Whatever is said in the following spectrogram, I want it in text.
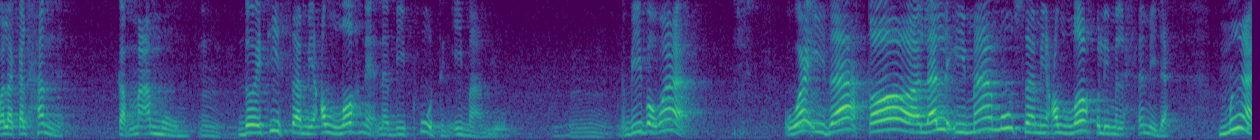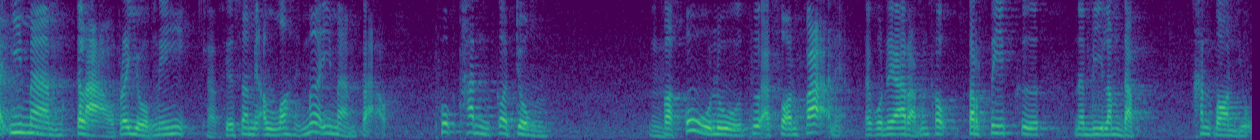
วะละกัลฮัมด์เนี่ยกับมะมูมอืมโดยที่ซามิอัลลอฮ์เนี่ยนบีพูดถึงอิหมามอยู่อืมนบีบอกว่า ว่าอิดะกาลัลอิมามุซามิอัลลอฮุลิมัลฮามิดะห์เมื่ออิหมามกล่าวประโยคนี้ครับคือซามิอัลลอฮ์เนี่ยเมื่ออิหมามกล่าว พวกท่านก็จงอืมฟะกูลูตัวอักษรฟะเนี่ยแต่คนในอาหรับมันเขาตรตีบคือนบีลำดับขั้นตอนอยู่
